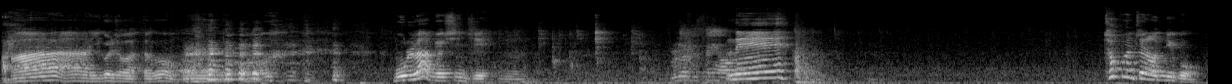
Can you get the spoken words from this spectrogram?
아, 아 이걸 적어왔다고? 어, 어. 몰라, 몇인지. 응. 불러주세요. 네. 첫 번째는 언니고.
